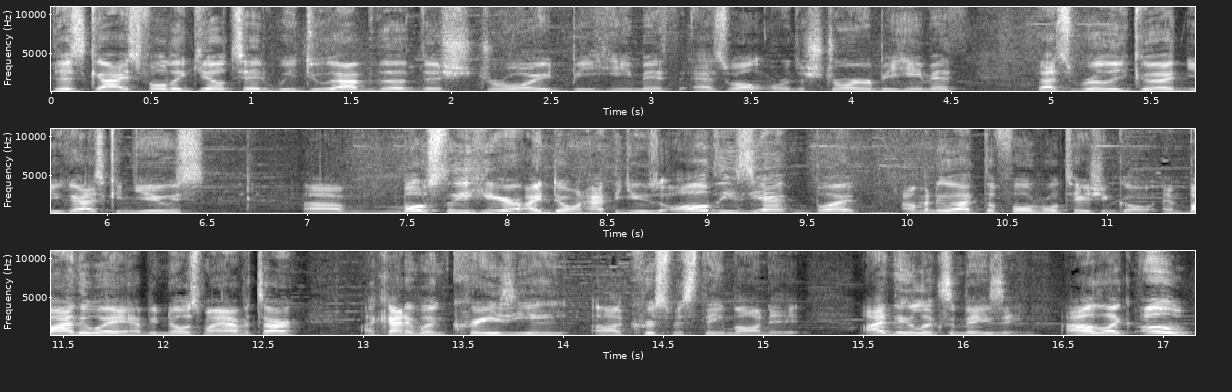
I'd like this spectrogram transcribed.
This guy's fully guilted. We do have the destroyed behemoth as well, or destroyer behemoth. That's really good. You guys can use. Um, mostly here, I don't have to use all these yet, but I'm going to let the full rotation go. And by the way, have you noticed my avatar? I kind of went crazy uh, Christmas theme on it. I think it looks amazing. I was like, oh,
